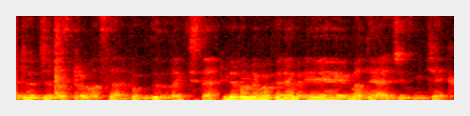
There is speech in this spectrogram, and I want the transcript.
George Mastromase, pokud to tak čte, kde byl mimochodem i Matyáš Řezníček.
